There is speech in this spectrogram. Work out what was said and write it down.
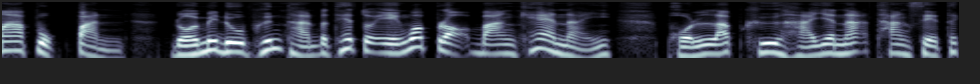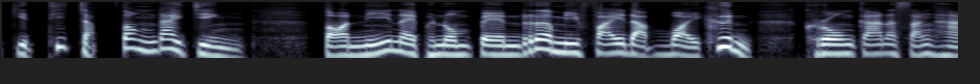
มาปลุกปั่น โดยไม่ดูพื้นฐานประเทศตัวเองว่าเปราะบางแค่ไหน ผลลัพธ์คือหายนะทางเศรษฐกิจที่จับต้องได้จริงตอนนี้ในพนมเปญเริ่มมีไฟดับบ่อยขึ้น โครงการอสังหา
